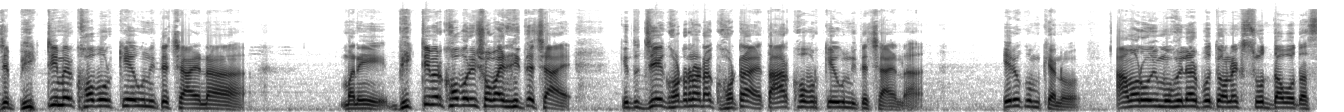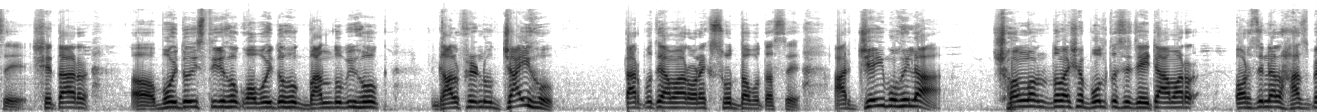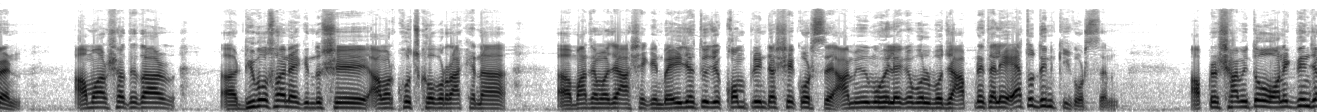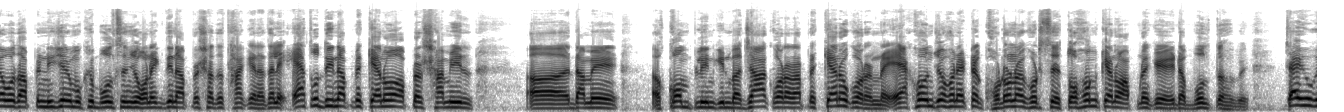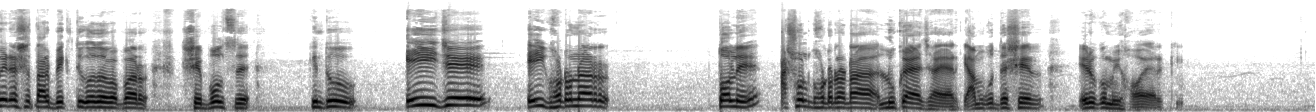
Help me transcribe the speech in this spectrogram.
যে ভিকটিমের খবর কেউ নিতে চায় না। মানে ভিকটিমের খবরই সবাই নিতে চায়, কিন্তু যে ঘটনাটা ঘটায়, তার খবর কেউ নিতে চায় না। এরকম কেন? আমার ওই মহিলার প্রতি অনেক শ্রদ্ধাবোধ আছে। সে তার বৈধ স্ত্রী হোক, অবৈধ হোক, বান্ধবী হোক, গার্লফ্রেন্ড হোক, যাই হোক, তার প্রতি আমার অনেক শ্রদ্ধাবোধ আছে। আর যেই মহিলা সংবাদ মাধ্যমে এসে বলতেছে যে এটা আমার অরিজিনাল হাজব্যান্ড আমার সাথে তার ডিভোর্স হয় না কিন্তু সে আমার খোঁজ খবর রাখে না মাঝে মাঝে আসে কিংবা এই জাতীয় যে কমপ্লেনটা সে করছে, আমি ওই মহিলাকে বলব যে আপনি তাহলে এতদিন কি করছেন? আপনার স্বামী তো অনেক দিন যাবৎ আপনি নিজের মুখে বলছেন যে অনেক দিন আপনার সাথে থাকে না। তাহলে এতদিন আপনি কেন আপনার স্বামীর নামে কমপ্লেন কিংবা যা করার আপনি কেন করেন না এখন যখন একটা ঘটনা ঘটছে, তখন কেন আপনাকে এটা বলতে হবে? যাই হোক, এটা সে তার ব্যক্তিগত ব্যাপার, সে বলছে। কিন্তু এই যে এই ঘটনার তলে আসল ঘটনাটা লুকায়া যায় আর কি। আমগো দেশের এরকমই হয় আর কি।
